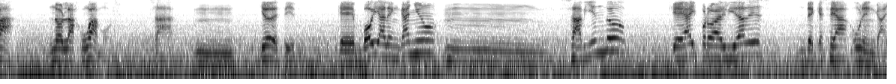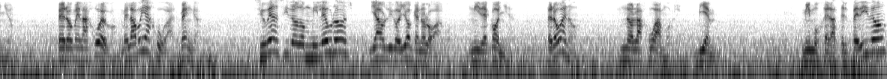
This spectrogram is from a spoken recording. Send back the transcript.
va, nos la jugamos. O sea, mm, quiero decir que voy al engaño mmm, sabiendo que hay probabilidades de que sea un engaño. Pero me la juego, me la voy a jugar, venga. Si hubieran sido 2.000 euros, ya os digo yo que no lo hago, ni de coña. Pero bueno, nos la jugamos. Bien. Mi mujer hace el pedido,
